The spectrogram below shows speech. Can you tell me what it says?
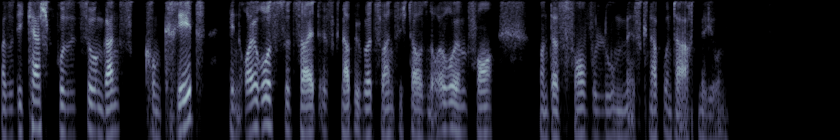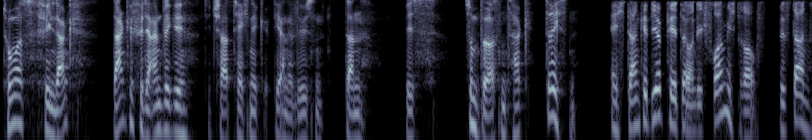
Also die Cash-Position ganz konkret in Euros zurzeit ist knapp über 20.000 Euro im Fonds und das Fondsvolumen ist knapp unter 8 Millionen. Thomas, vielen Dank. Danke für die Einblicke, die Charttechnik, die Analysen. Dann bis zum Börsentag Dresden. Ich danke dir, Peter, und ich freue mich drauf. Bis dann.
